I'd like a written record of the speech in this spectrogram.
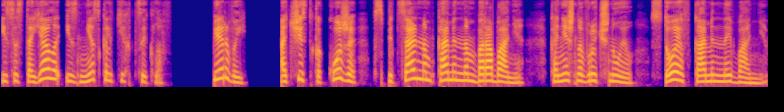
и состояла из нескольких циклов. Первый — очистка кожи в специальном каменном барабане, конечно, вручную, стоя в каменной ванне.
